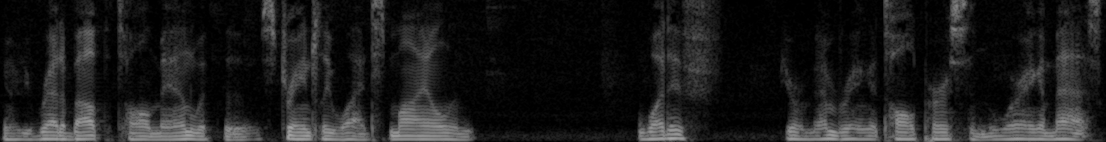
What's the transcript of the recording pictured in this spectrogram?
You know, you read about the tall man with the strangely wide smile, and what if you're remembering a tall person wearing a mask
